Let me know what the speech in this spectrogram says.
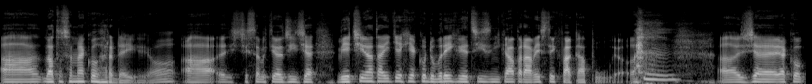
a na to jsem jako hrdý, jo. A ještě jsem chtěl říct, že většina tady těch jako dobrých věcí vzniká právě z těch fuck upů, jo. Hmm. a, že jako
